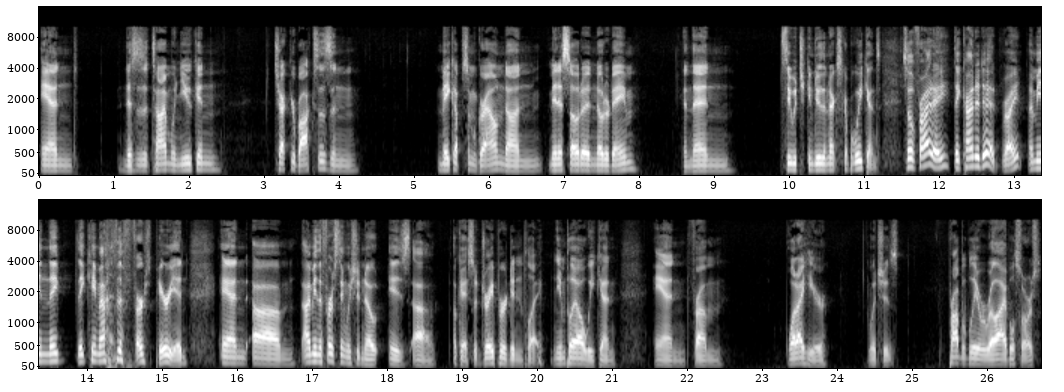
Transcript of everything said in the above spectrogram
And this is a time when you can check your boxes and make up some ground on Minnesota and Notre Dame and then see what you can do the next couple weekends. So Friday, they kind of did, right? I mean, they they came out in the first period, and um, I mean, the first thing we should note is uh, okay. So Draper didn't play; he didn't play all weekend, and from what I hear, which is probably a reliable source,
